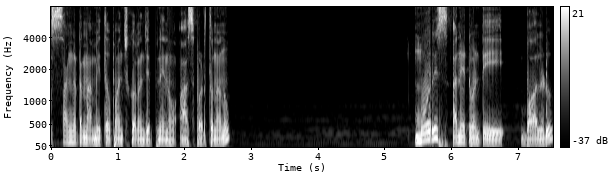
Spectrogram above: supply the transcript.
సంఘటన మీతో పంచుకోవాలని చెప్పి నేను ఆశపడుతున్నాను. మోరిస్ అనేటువంటి బాలుడు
